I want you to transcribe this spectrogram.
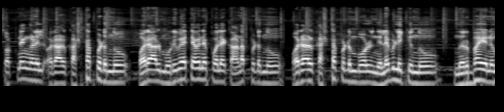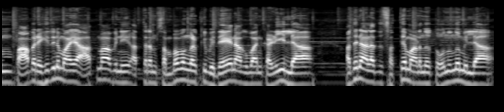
സ്വപ്നങ്ങളിൽ ഒരാൾ കഷ്ടപ്പെടുന്നു ഒരാൾ മുറിവേറ്റവനെ പോലെ കാണപ്പെടുന്നു ഒരാൾ കഷ്ടപ്പെടുമ്പോൾ നിലവിളിക്കുന്നു. നിർഭയനും പാപരഹിതനുമായ ആത്മാവിന് അത്തരം സംഭവങ്ങൾക്ക് വിധേയനാകുവാൻ കഴിയില്ല. അതിനാൽ അത് സത്യമാണെന്ന് തോന്നുന്നുമില്ല.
